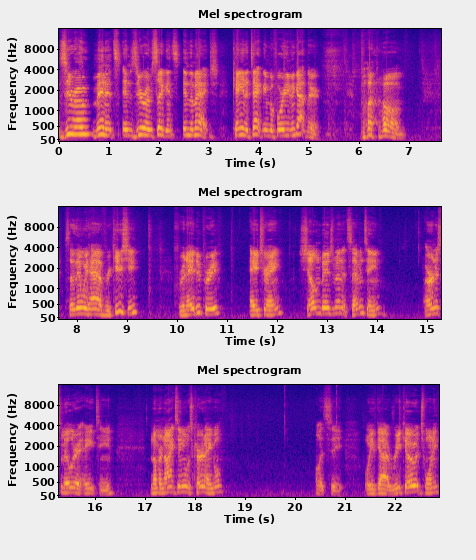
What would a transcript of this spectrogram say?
zero minutes and zero seconds in the match. Kane attacked him before he even got there. But um, so then we have Rikishi, Rene Dupree, A Train, Shelton Benjamin at 17, Ernest Miller at 18. Number 19 was Kurt Angle. Let's see. We've got Rico at 20,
